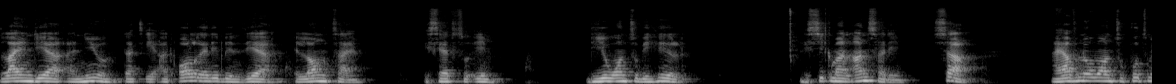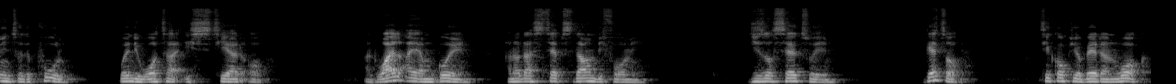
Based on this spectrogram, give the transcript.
lying there and knew that he had already been there a long time, he said to him, Do you want to be healed? The sick man answered him, Sir, I have no one to put me into the pool when the water is stirred up. And while I am going, another steps down before me. Jesus said to him, Get up, take up your bed and walk.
